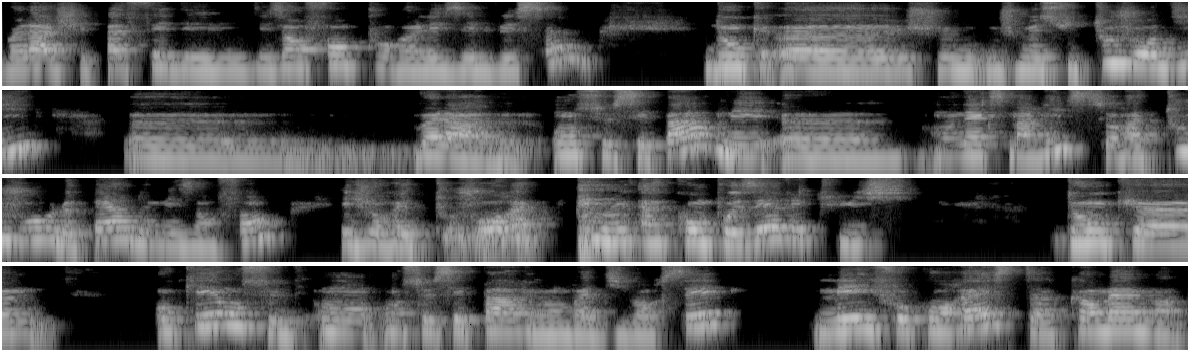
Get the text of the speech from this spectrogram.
voilà, j'ai pas fait des, enfants pour les élever seuls. Donc, je, me suis toujours dit, euh, voilà, on se sépare, mais euh, mon ex-mari sera toujours le père de mes enfants et j'aurai toujours à, composer avec lui. Donc, euh, ok, on se, on, se, sépare et on va divorcer, mais il faut qu'on reste quand même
